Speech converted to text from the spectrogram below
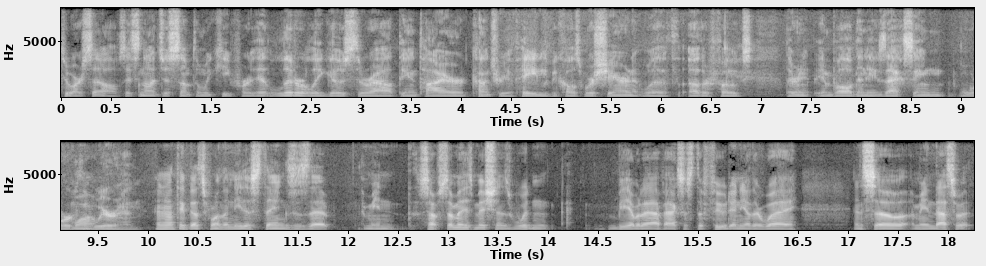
to ourselves. It's not just something we keep for. It literally goes throughout the entire country of Haiti because we're sharing it with other folks that are involved in the exact same work Wow. that we're in. And I think that's one of the neatest things is that I mean, some some of these missions wouldn't be able to have access to food any other way. And so, I mean, that's what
